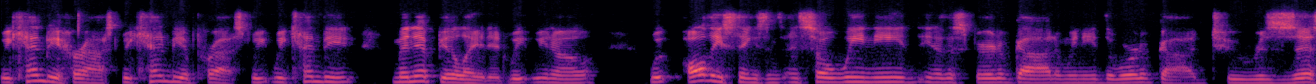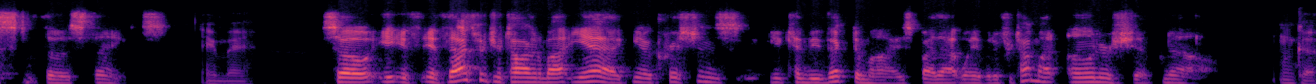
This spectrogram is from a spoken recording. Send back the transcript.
We can be harassed we can be oppressed we, we can be manipulated we you know we, all these things and, and so we need you know the spirit of god and we need the word of god to resist those things amen so if, if that's what you're talking about, yeah, you know, Christians you can be victimized by that way. But if you're talking about ownership, no. Okay.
